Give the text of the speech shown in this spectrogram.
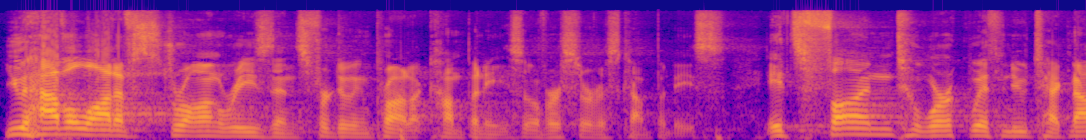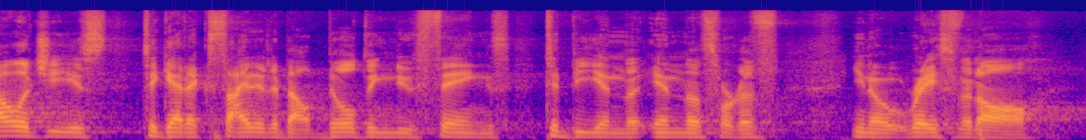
You have a lot of strong reasons for doing product companies over service companies. It's fun to work with new technologies, to get excited about building new things, to be in the, in the sort of you know, race of it all.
